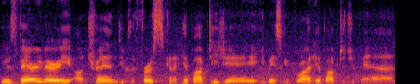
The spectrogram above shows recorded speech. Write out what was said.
he was very very on trend he was the first kind of hip-hop dj he basically brought hip-hop to japan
